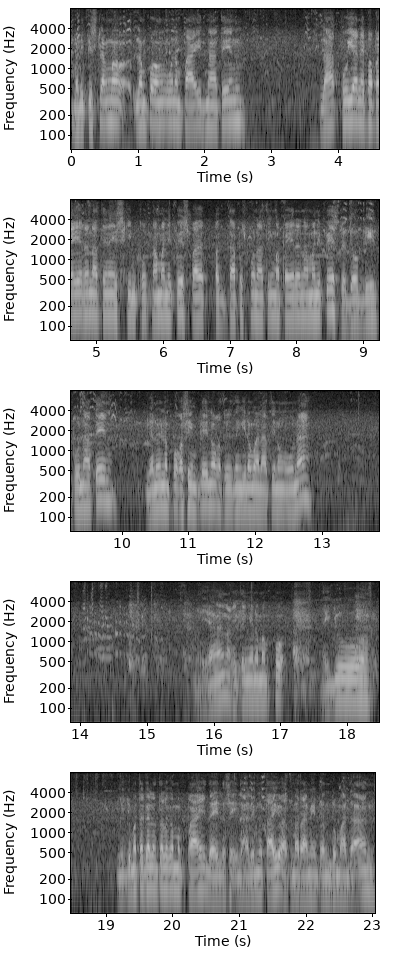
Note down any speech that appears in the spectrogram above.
Manipis lang, mo, lang po ang unang pahid natin. Lahat po yan ay papahiran natin ng skin coat ng manipis. Pa- Pagtapos po nating mapahiran ng manipis, dodoblihin po natin. Ganun lang po kasimple, no? Katulad ng ginawa natin nung una. Ayan, nakita nyo naman po. Medyo, medyo matagal lang talaga magpahid dahil sa ilalim na tayo at maraming pang dumadaan.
